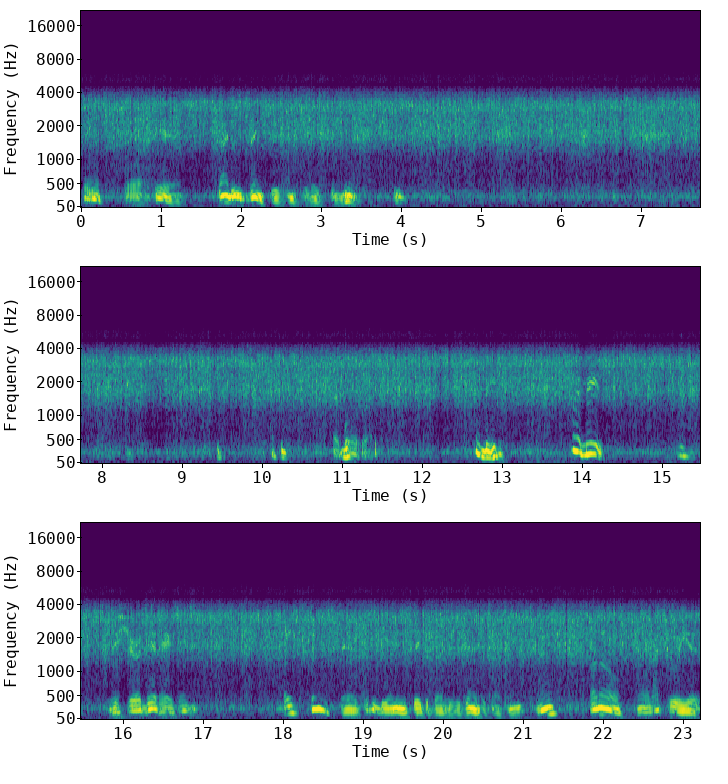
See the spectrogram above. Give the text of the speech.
Singapore. Here. Try to drink this, Mr. Hastings. All right. I made it. I made it. You sure did, Hastings. Hastings? There couldn't be any mistake about his identity, Captain. Huh? Oh, no. No, that's who he is.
